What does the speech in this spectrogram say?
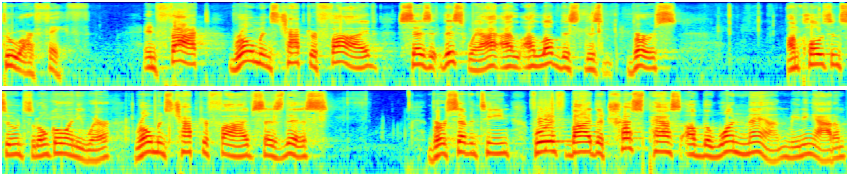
through our faith. In fact, Romans chapter 5 says it this way. I, I, I, love this, this verse. I'm closing soon, so don't go anywhere. Romans chapter 5 says this. Verse 17 For if by the trespass of the one man, meaning Adam,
